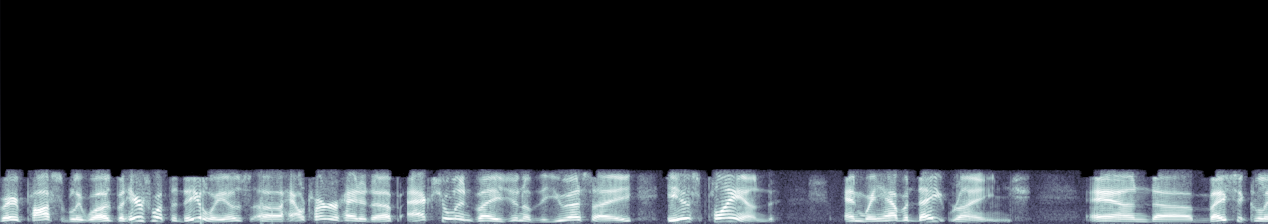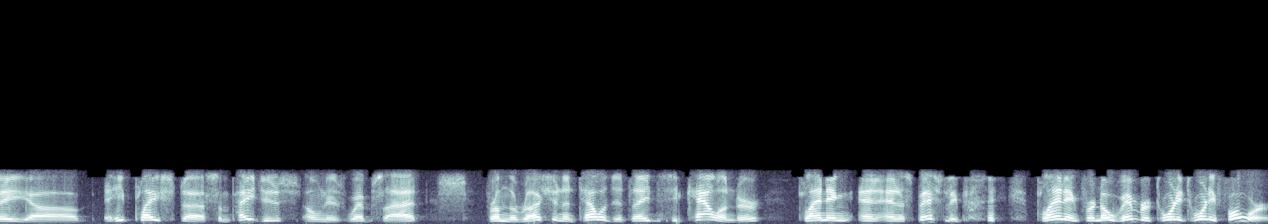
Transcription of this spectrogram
very possibly was. But here's what the deal is: uh, Hal Turner had it up. Actual invasion of the USA is planned, and we have a date range and uh, basically uh, he placed uh, some pages on his website from the Russian intelligence agency calendar planning and, and especially planning for November 2024.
